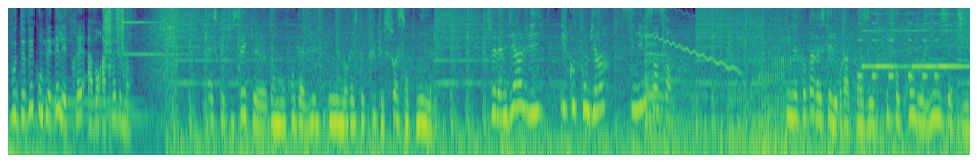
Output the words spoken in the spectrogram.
Vous devez compléter les frais avant après-demain. Est-ce que tu sais que dans mon compte à vue, il ne me reste plus que 60 000 Je l'aime bien, lui. Il coûte combien? 6500. Il ne faut pas rester les bras croisés. Il faut prendre l'initiative.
